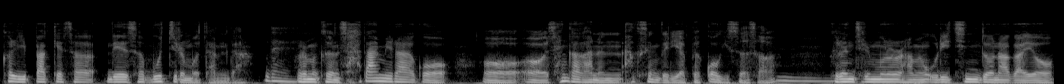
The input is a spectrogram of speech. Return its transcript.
그걸 입 밖에서 내서 묻지를 못합니다. 네. 그러면 그건 사담이라고 어, 어, 생각하는 학생들이 옆에 꼭 있어서 음. 그런 질문을 하면 우리 진도 나가요.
